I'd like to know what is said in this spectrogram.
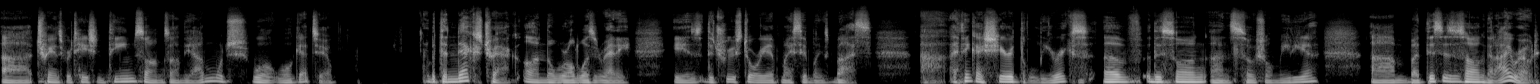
uh, transportation theme songs on the album, which we'll we'll get to. But the next track on The World Wasn't Ready is The True Story of My Siblings Bus. Uh, I think I shared the lyrics of this song on social media, um, but this is a song that I wrote,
